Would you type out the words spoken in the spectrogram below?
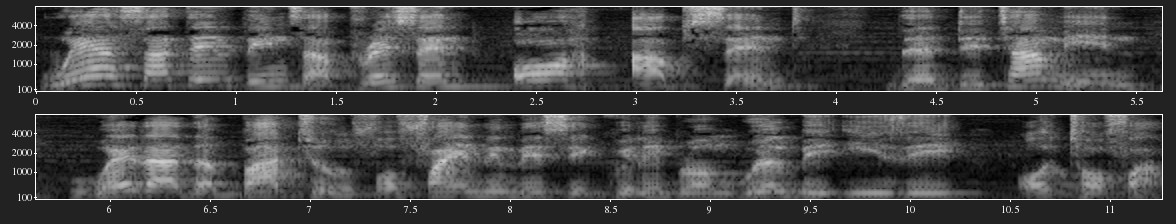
where certain things are present or absent, they determine whether the battle for finding this equilibrium will be easy or tougher.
